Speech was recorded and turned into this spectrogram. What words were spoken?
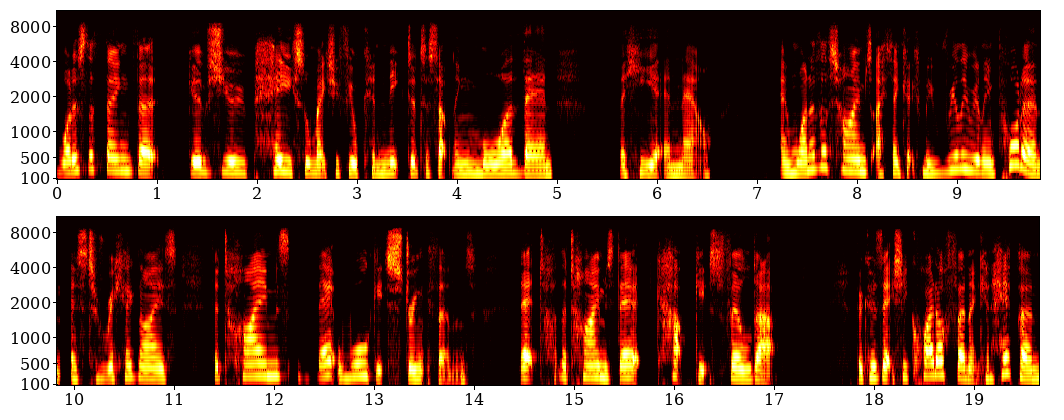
What is the thing that gives you peace or makes you feel connected to something more than the here and now? And one of the times I think it can be really, really important is to recognize the times that wall gets strengthened, that the times that cup gets filled up. Because actually, quite often it can happen,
